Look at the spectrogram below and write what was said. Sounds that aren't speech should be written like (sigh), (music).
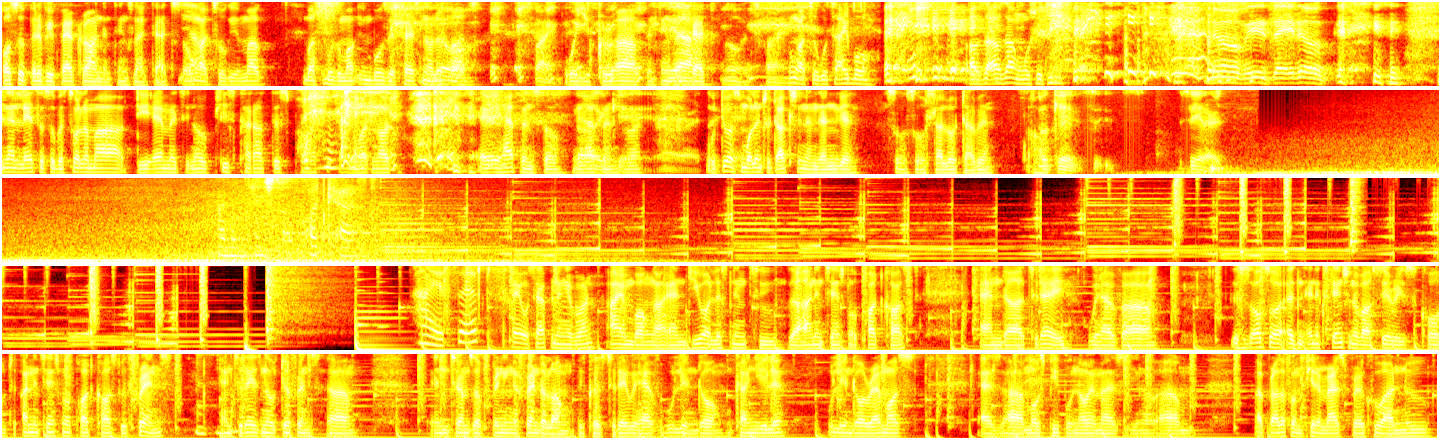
also a bit of your background and things like that. So Yeah. ungathuki mag basibuza ama- imibuzo personal No, about it's fine. where you It's grew up and things yeah. like that. No, it's fine. Ungathuki uthi hayibo. Awuzange usho ukuthi no, it's I know. (laughs) and then later so besithola ama DM it you know please cut out this part (laughs) and whatnot. it, it happens though. It happens. Okay, Right? alright, We'll do a small introduction and then yeah, so so hlalo dabeni. okay, it's, it's say it right. Unintentional podcast. Hi, it's Sips. Hey, what's happening, everyone? I am Bonga, and you are listening to the Unintentional Podcast. And uh, today we have uh, this is also an, an extension of our series called Unintentional Podcast with Friends. And today is no different um, in terms of bringing a friend along because today we have Ulindo Khanyile, Ulindo Ramos, as uh, most people know him as, you know, um, a brother from Pietermaritzburg who I knew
